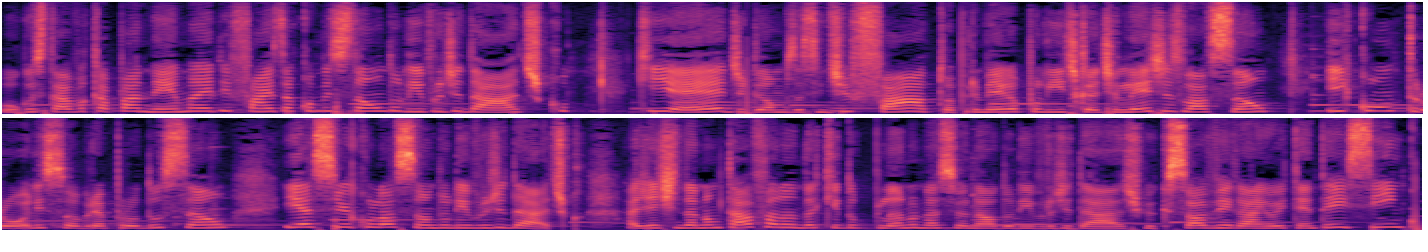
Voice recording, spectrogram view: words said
o Gustavo Capanema ele faz a comissão do livro didático, que é, digamos assim, de fato, a primeira política de legislação e controle sobre a produção e a circulação do livro didático. A gente ainda não está falando aqui do Plano Nacional do Livro Didático, que só virá em 85,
